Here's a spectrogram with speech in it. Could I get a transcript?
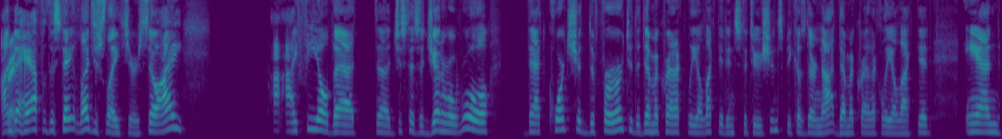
on right. behalf of the state legislature. So I I feel that uh, just as a general rule. That courts should defer to the democratically elected institutions because they're not democratically elected. And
